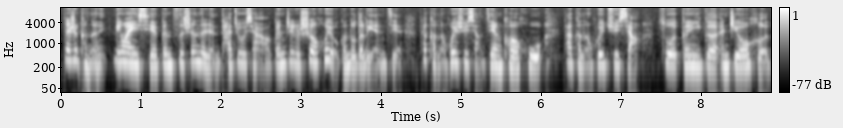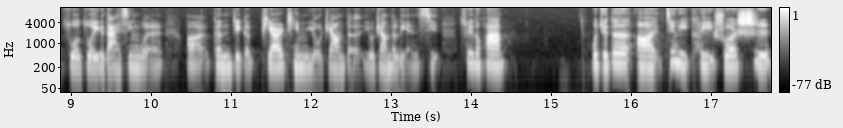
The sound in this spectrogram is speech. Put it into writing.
但是可能另外一些更资深的人，他就想要跟这个社会有更多的连接，他可能会去想见客户，他可能会去想做跟一个 NGO 合作，做一个大新闻，啊，跟这个 PR team 有这样的有这样的联系。所以的话，我觉得啊，经理可以说是，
